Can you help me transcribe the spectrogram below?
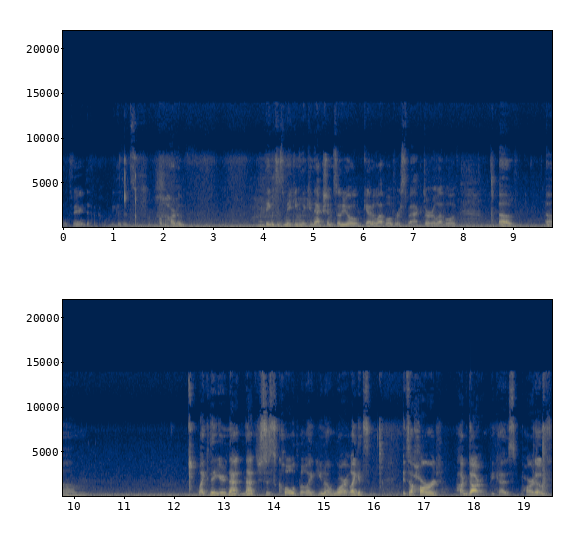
It's very difficult because it's a part of things is making the connection, so you'll get a level of respect or a level of of um, like that you're not not just cold, but like you know war. Like it's it's a hard hagdara because part of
